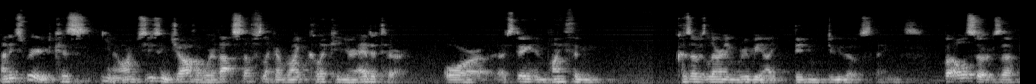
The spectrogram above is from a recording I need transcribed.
And it's weird because, you know, I was using Java where that stuff's like a right click in your editor. Or I was doing it in Python because I was learning Ruby, I didn't do those things. But also it was a,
